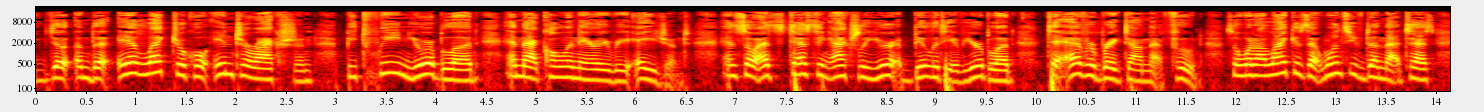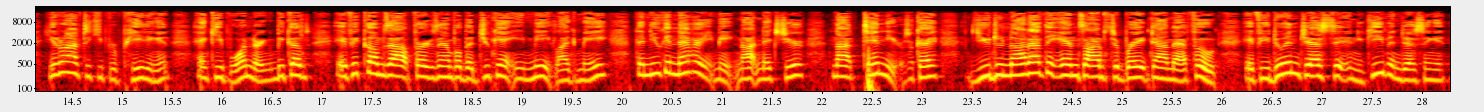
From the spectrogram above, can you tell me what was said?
the electrical interaction between your blood and that culinary reagent. And so it's testing actually your ability of your blood to ever break down that food. So what I like is that once you've done that test, you don't have to keep repeating it and keep wondering because if it comes out, for example, that you can't eat meat like me, then you can never eat meat. Not next year, not 10 years, okay? You do not have the enzymes to break down that food. If you do ingest it and you keep ingesting it,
